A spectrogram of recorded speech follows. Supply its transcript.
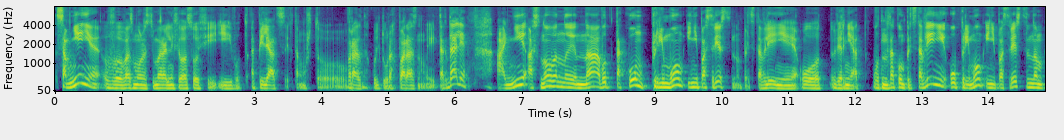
сомнения в возможности моральной философии и вот апелляции к тому, что в разных культурах по-разному и так далее, они основаны на вот таком прямом и непосредственном представлении о, вернее, вот на таком представлении о прямом и непосредственном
